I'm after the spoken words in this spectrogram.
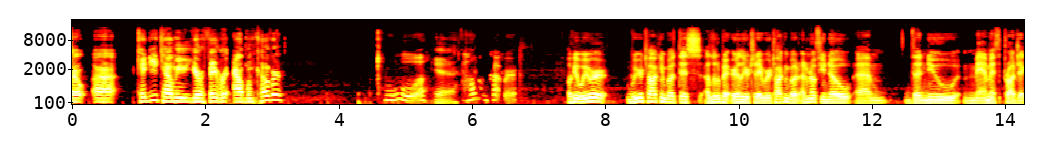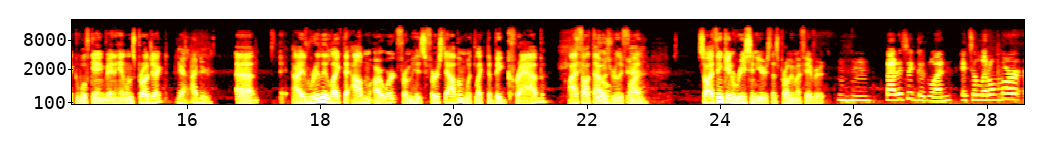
Okay, so uh, can you tell me your favorite album cover? Ooh, Yeah. album cover. Okay, we were we were talking about this a little bit earlier today. We were talking about I don't know if you know um, the new Mammoth project, Wolfgang Van Halen's project. Yeah, I do. Uh, I really like the album artwork from his first album with like the big crab. I thought that was really fun. yeah. So I think in recent years that's probably my favorite. Mm-hmm. That is a good one. It's a little more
